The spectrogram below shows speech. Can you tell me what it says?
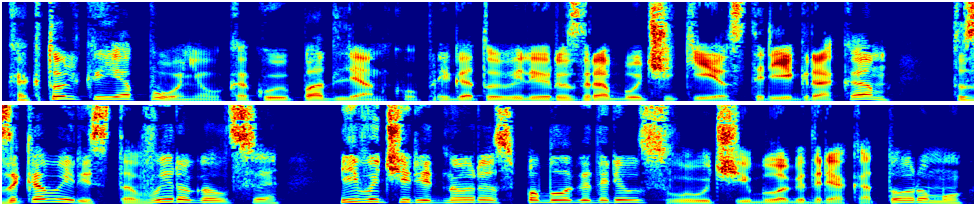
Как только я понял, какую подлянку приготовили разработчики Эстери игрокам, то заковыристо выругался и в очередной раз поблагодарил случай, благодаря которому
